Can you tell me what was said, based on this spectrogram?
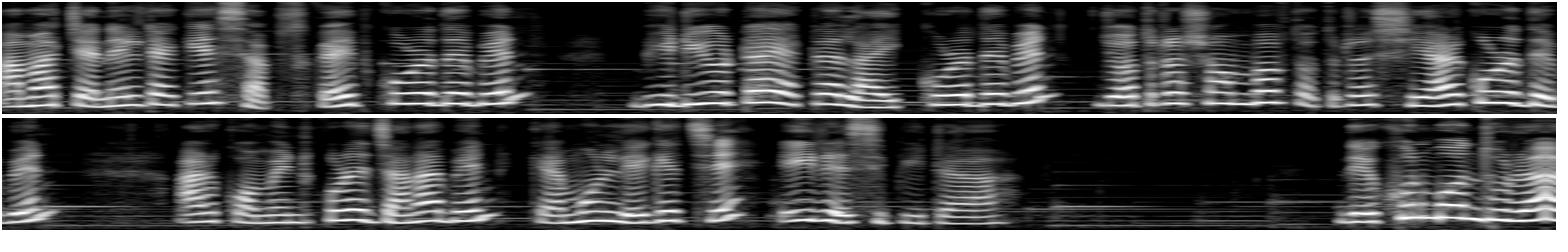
আমার চ্যানেলটাকে সাবস্ক্রাইব করে দেবেন, ভিডিওটা একটা লাইক করে দেবেন, যতটা সম্ভব ততটা শেয়ার করে দেবেন, আর কমেন্ট করে জানাবেন কেমন লেগেছে এই রেসিপিটা। দেখুন বন্ধুরা,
